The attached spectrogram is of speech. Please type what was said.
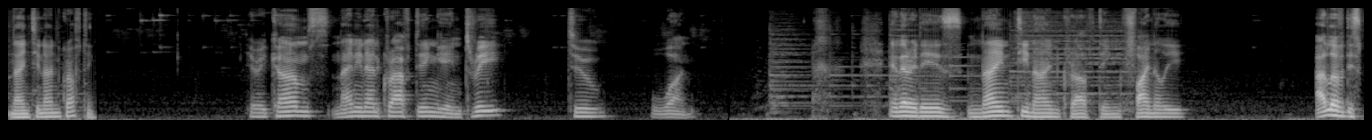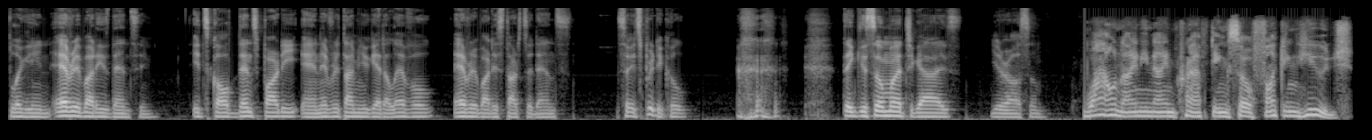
99 crafting. Here it comes, 99 crafting in 3, 2, 1. and there it is, 99 crafting, finally. I love this plugin, everybody's dancing. It's called Dance Party and every time you get a level, everybody starts to dance. So it's pretty cool. Thank you so much guys, you're awesome. Wow 99 crafting so fucking huge.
